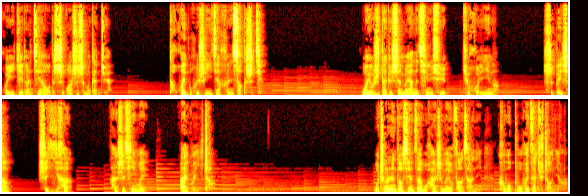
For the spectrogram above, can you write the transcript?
回忆这段煎熬的时光是什么感觉？它会不会是一件很小的事情？我又是带着什么样的情绪去回忆呢？是悲伤，是遗憾，还是欣慰？爱过一场。我承认，到现在我还是没有放下你，可我不会再去找你了。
